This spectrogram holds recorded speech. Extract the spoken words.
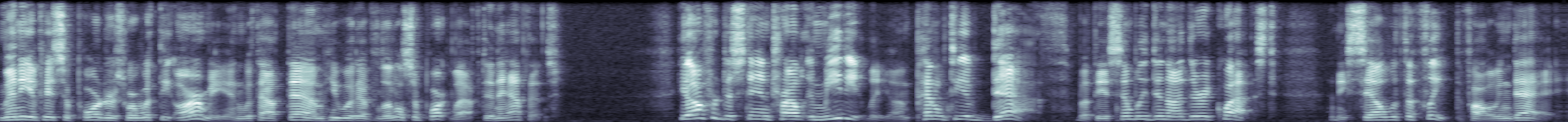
Many of his supporters were with the army, and without them he would have little support left in Athens. He offered to stand trial immediately on penalty of death, but the assembly denied the request, and he sailed with the fleet the following day.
